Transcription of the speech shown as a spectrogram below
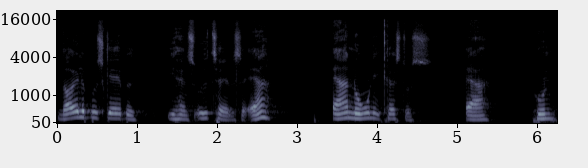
Nøglebudskabet i hans udtalelse er, er nogen i Kristus, er hun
